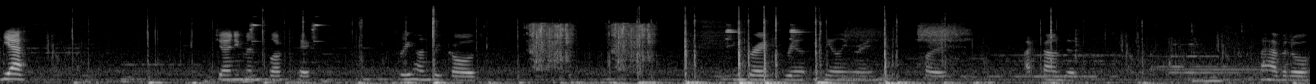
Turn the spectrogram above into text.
Yes! Journeyman's lockpick. 300 gold. Engraved healing ring. Close. I found it. I have it all.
